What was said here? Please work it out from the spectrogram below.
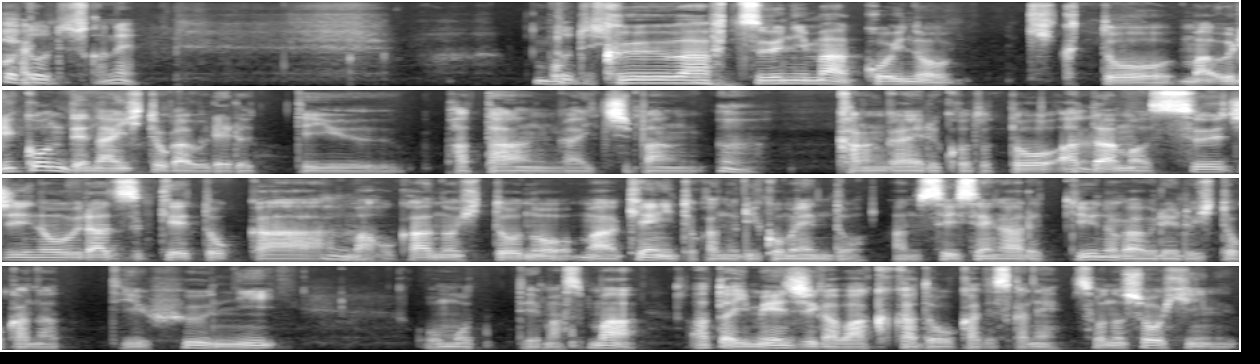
これどうですかね？はい、僕は普通にまあこういうのを聞くと、まあ、売り込んでない人が売れるっていうパターンが一番考えることと、あとはまあ数字の裏付けとか、まあ、他の人のまあ権威とかのリコメンドあの推薦があるっていうのが売れる人かなっていうふうに思ってます。まああとはイメージが湧くかどうかですかね。その商品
